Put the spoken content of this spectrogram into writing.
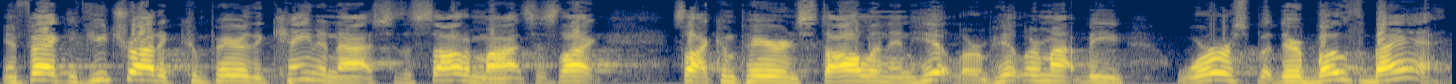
In fact, if you try to compare the Canaanites to the Sodomites, it's like, it's like comparing Stalin and Hitler. Hitler might be worse, but they're both bad.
